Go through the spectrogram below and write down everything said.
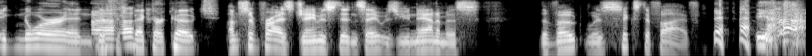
ignore and Uh-huh. disrespect our coach. I'm surprised Jameis didn't say it was unanimous The vote was six to five. Yeah.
